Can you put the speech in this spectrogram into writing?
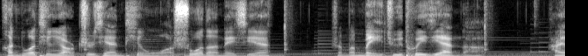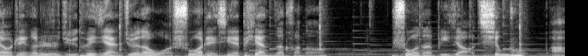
很多听友之前听我说的那些什么美剧推荐呢？还有这个日剧推荐，觉得我说这些片子可能说的比较清楚啊，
